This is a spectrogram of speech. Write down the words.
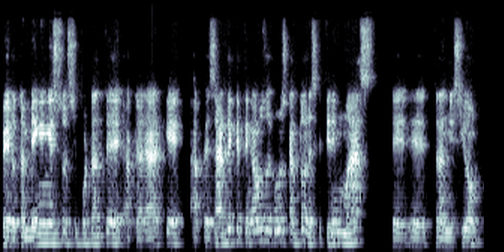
Pero también en esto es importante aclarar que a pesar de que tengamos algunos cantones que tienen más eh, eh, transmisión,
